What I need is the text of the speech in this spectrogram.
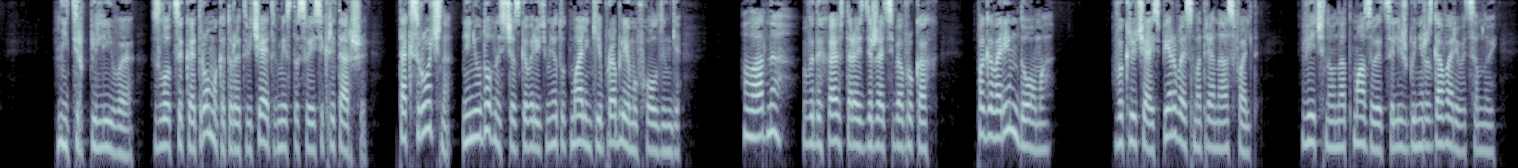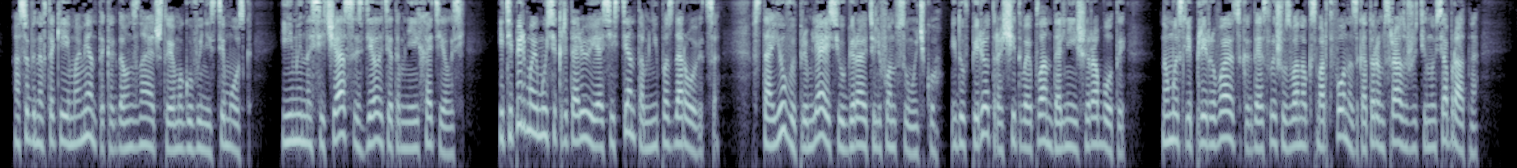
Нетерпеливая. Зло цыкает Рома, который отвечает вместо своей секретарши. «Так срочно! Мне неудобно сейчас говорить, у меня тут маленькие проблемы в холдинге». «Ладно», — выдыхаю, стараясь держать себя в руках. «Поговорим дома». Выключаюсь первая, смотря на асфальт. Вечно он отмазывается, лишь бы не разговаривать со мной. Особенно в такие моменты, когда он знает, что я могу вынести мозг. И именно сейчас сделать это мне и хотелось. И теперь моему секретарю и ассистентам не поздоровится. Встаю, выпрямляюсь и убираю телефон в сумочку. Иду вперед, рассчитывая план дальнейшей работы. Но мысли прерываются, когда я слышу звонок смартфона, за которым сразу же тянусь обратно.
